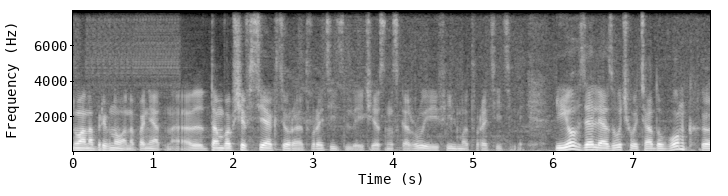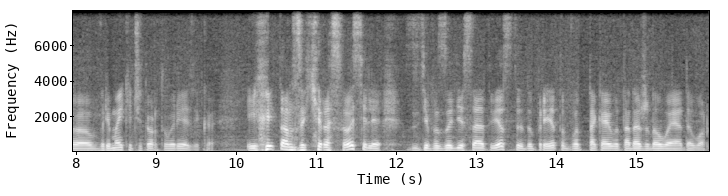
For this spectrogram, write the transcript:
Ну, она бревно, она понятно. Э, Там вообще все актеры отвратительные, честно скажу, и фильм отвратительный. Ее взяли озвучивать Аду Вонг э, в ремейке четвертого Резика. И там захерососили, типа, за несоответствие, но при этом вот такая вот она же новая Ада Вонг.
